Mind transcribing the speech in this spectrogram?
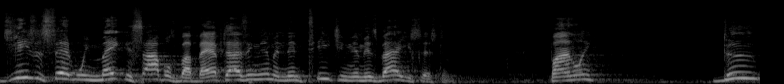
Jesus said we make disciples by baptizing them and then teaching them his value system. Finally, do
